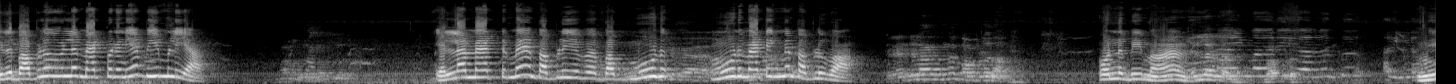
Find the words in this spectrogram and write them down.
இது பப்ளுவில் மேட் பண்ணனியா பீம்லையா? எல்லா மேட்டுமே பப்ளு பப் மூணு மூணு மேட்டிங்குமே பப்ளுவா? ஒன்று பீமா? நீ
